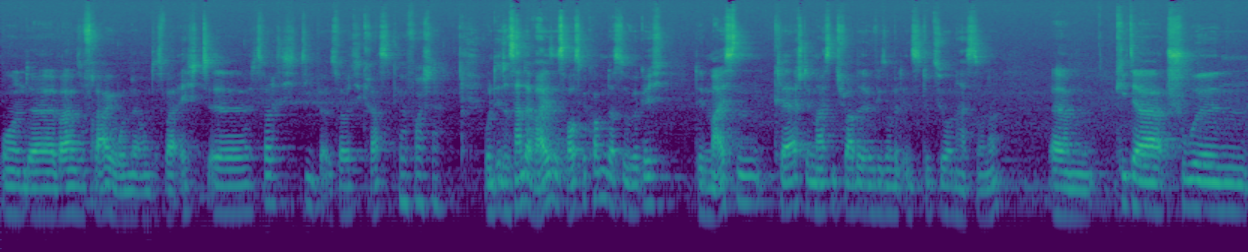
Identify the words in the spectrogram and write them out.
Und äh, war so Fragerunde und das war echt, äh, das war richtig deep, also das war richtig krass. Kann mir vorstellen. Und interessanterweise ist rausgekommen, dass du wirklich den meisten Clash, den meisten Trouble irgendwie so mit Institutionen hast. So, ne? Ähm, Kita, Schulen,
